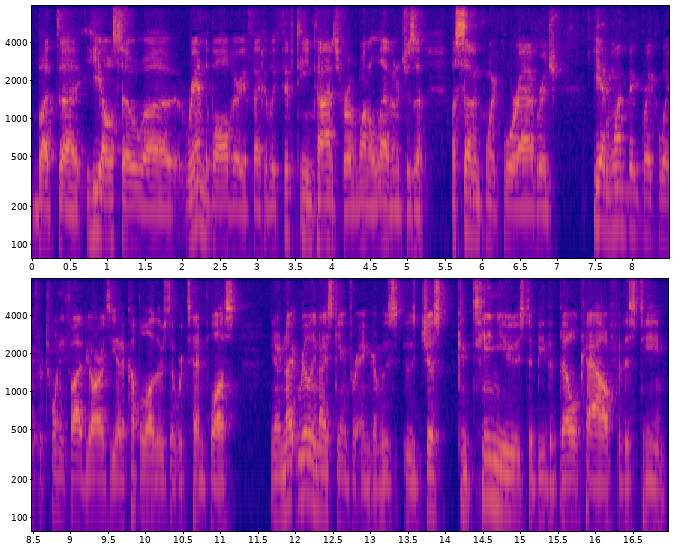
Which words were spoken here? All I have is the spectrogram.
but uh, he also uh, ran the ball very effectively, 15 times for a 111, which is a, a 7.4 average. He had one big breakaway for 25 yards. He had a couple others that were 10 plus. You know, really nice game for Ingram, who's who just continues to be the bell cow for this team.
